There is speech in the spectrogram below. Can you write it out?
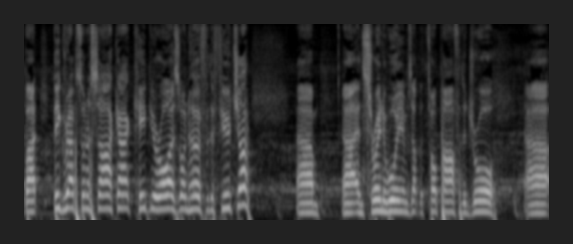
But big raps on Osaka. Keep your eyes on her for the future. Um, uh, and Serena Williams up the top half of the draw uh,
